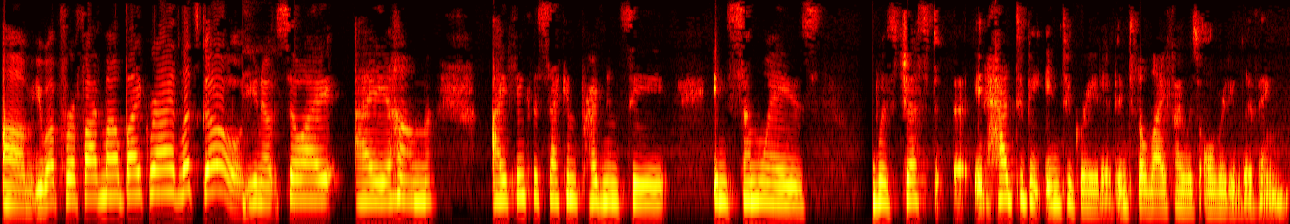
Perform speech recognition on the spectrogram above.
Um, you up for a five mile bike ride? Let's go. You know, so I, I, um, I think the second pregnancy in some ways was just, it had to be integrated into the life I was already living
